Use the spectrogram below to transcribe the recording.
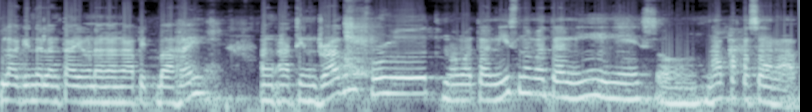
Lagi na lang tayong nangangapit bahay. Ang ating dragon fruit, na matamis na matamis. So, napakasarap.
